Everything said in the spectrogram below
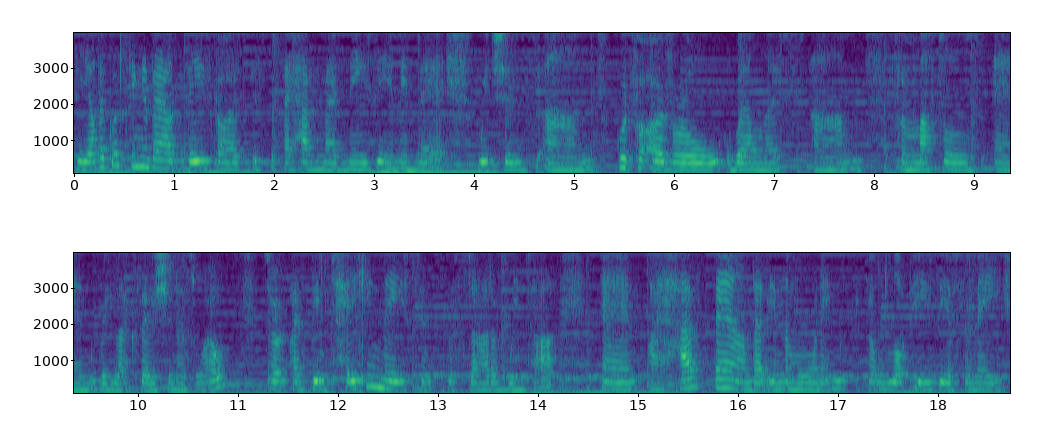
the other good thing about these guys is that they have magnesium in there which is um, good for overall wellness um, for muscles and relaxation as well. So I've been taking these since the start of winter and I have found that in the mornings it's a lot easier for me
